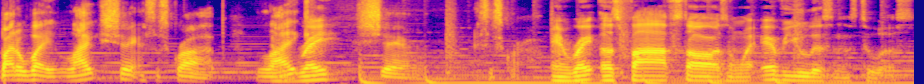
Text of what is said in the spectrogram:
By the way, like, share, and subscribe. Like, rate share, and subscribe. And rate us five stars on wherever you listening to us.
